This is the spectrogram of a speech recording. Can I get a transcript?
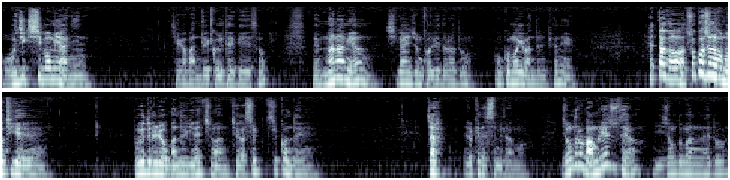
오직 시범이 아닌 제가 만들 걸 대비해서 웬만하면 시간이 좀 걸리더라도 꼼꼼하게 만드는 편이에요. 했다가 쏙 빠져나가면 어떻게 해. 보여드리려고 만들긴 했지만 제가 쓸, 쓸 건데 자 이렇게 됐습니다 뭐 이 정도로 마무리해 주세요. 이 정도만 해도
